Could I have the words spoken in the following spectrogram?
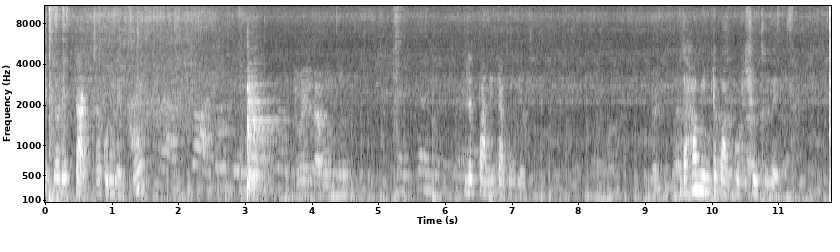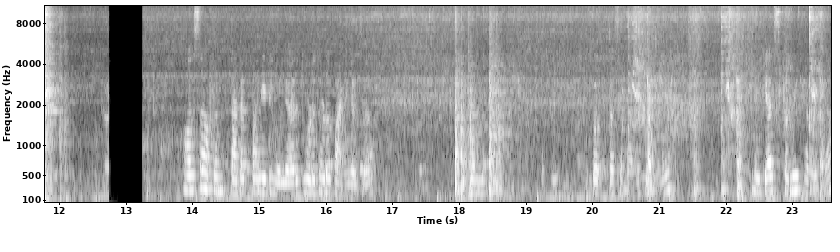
याच्यावर एक ताट झाकून घ्यायचं त्याच्यात पाणी टाकून घ्यायचं दहा मिनटं पाकूट शिजू द्यायचं असं आपण ताटात पाणी ठेवल्यावर थोडं थोडं पाणी द्यायचं. त्याच्यामध्ये बघ कसं पाणी सोडलं मी गॅस कमी ठेवायचा.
